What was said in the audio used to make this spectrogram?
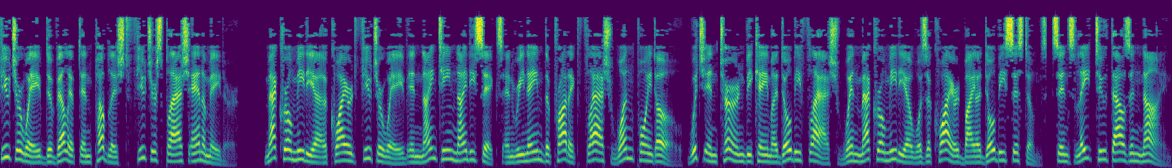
FutureWave developed and published FutureSplash Animator. Macromedia acquired FutureWave in 1996 and renamed the product Flash 1.0, which in turn became Adobe Flash when Macromedia was acquired by Adobe Systems. Since late 2009,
